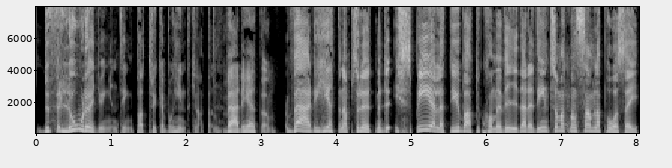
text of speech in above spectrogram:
du förlorar ju ingenting på att trycka på hintknappen. Värdigheten. Värdigheten absolut, men du, i spelet det är ju bara att du kommer vidare, det är inte som att man samlar på sig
